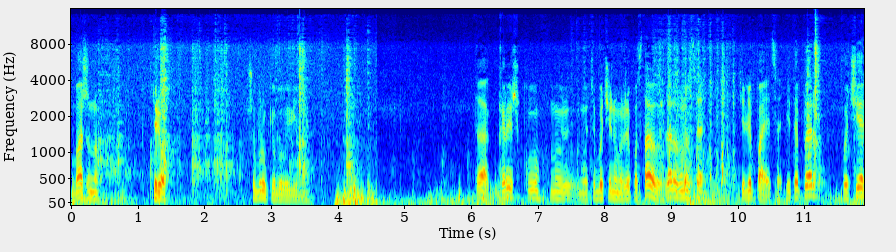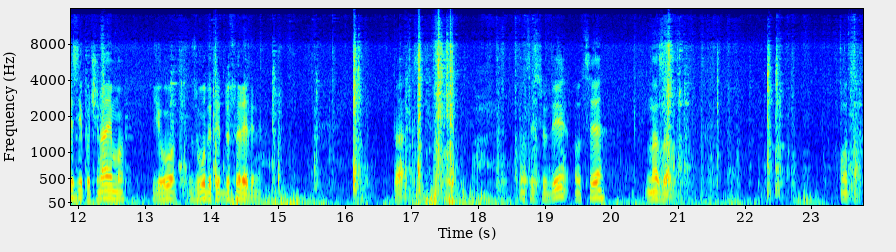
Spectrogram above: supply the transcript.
бажано трьох, щоб руки були вільні. Так, кришку ми, ми цю бочину ми вже поставили, зараз воно все тіліпається. І тепер по черзі починаємо його зводити до середини. Так. Оце сюди, оце назад. Отак.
